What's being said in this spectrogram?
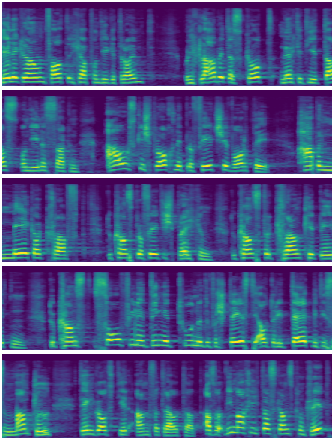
Telegram, Vater, ich habe von dir geträumt. Und ich glaube, dass Gott möchte dir das und jenes sagen. Ausgesprochene prophetische Worte haben mega Kraft. Du kannst prophetisch sprechen. Du kannst für Kranke beten. Du kannst so viele Dinge tun, wenn du verstehst die Autorität mit diesem Mantel, den Gott dir anvertraut hat. Also, wie mache ich das ganz konkret?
